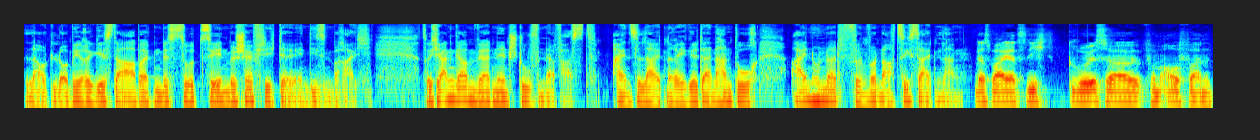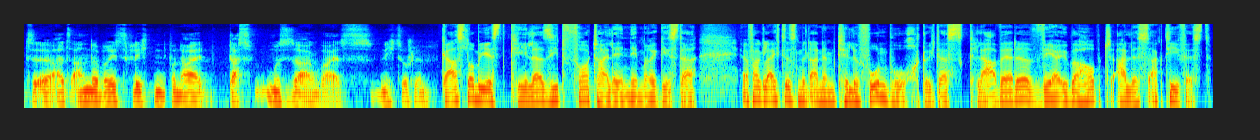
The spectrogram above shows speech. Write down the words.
Laut Lobbyregister arbeiten bis zu zehn Beschäftigte in diesem Bereich. Solche Angaben werden in Stufen erfasst. Einzelheiten regelt ein Handbuch, 185 Seiten lang. Das war jetzt nicht größer vom Aufwand äh, als andere Berichtspflichten. Von daher, das muss ich sagen, war jetzt nicht so schlimm. Gaslobbyist Kehler sieht Vorteile in dem Register. Er vergleicht es mit einem Telefonbuch, durch das klar werde, wer überhaupt alles aktiv ist.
